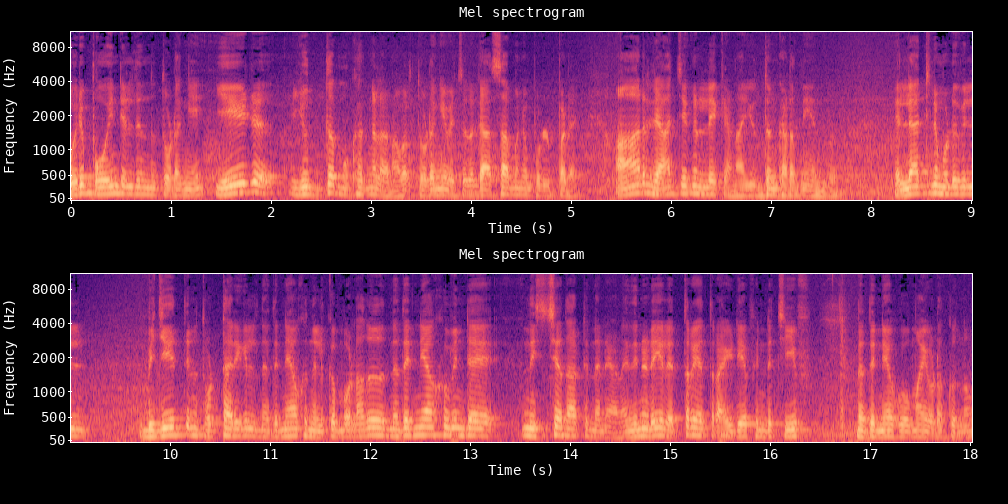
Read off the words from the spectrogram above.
ഒരു പോയിന്റിൽ നിന്ന് തുടങ്ങി ഏഴ് യുദ്ധമുഖങ്ങളാണ് അവർ തുടങ്ങി വെച്ചത് ഗാസാമുനം ഉൾപ്പെടെ. ആറ് രാജ്യങ്ങളിലേക്കാണ് ആ യുദ്ധം കടന്നു എല്ലാറ്റിനും ഒടുവിൽ വിജയത്തിന് തൊട്ടരികിൽ നെതന്യാഹു നിൽക്കുമ്പോൾ അത് നെതന്യാഹുവിന്റെ നിശ്ചയദാർഢ്യം തന്നെയാണ്. ഇതിനിടയിൽ എത്രയെത്ര ഐ ഡി എഫിന്റെ ചീഫ് നെതന്യാഹുവുമായി ഉടക്കുന്നു.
